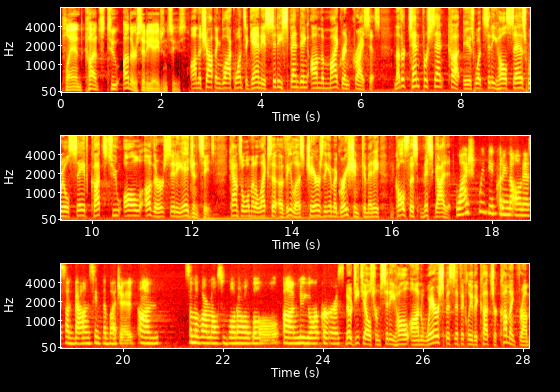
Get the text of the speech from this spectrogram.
planned cuts to other city agencies. On the chopping block once again is city spending on the migrant crisis. Another 10% cut is what City Hall says will save cuts to all other city agencies. Councilwoman Alexa Aviles chairs the Immigration Committee and calls this misguided. Why should we be putting the onus on balancing the budget on some of our most vulnerable um, New Yorkers. No details from City Hall on where specifically the cuts are coming from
